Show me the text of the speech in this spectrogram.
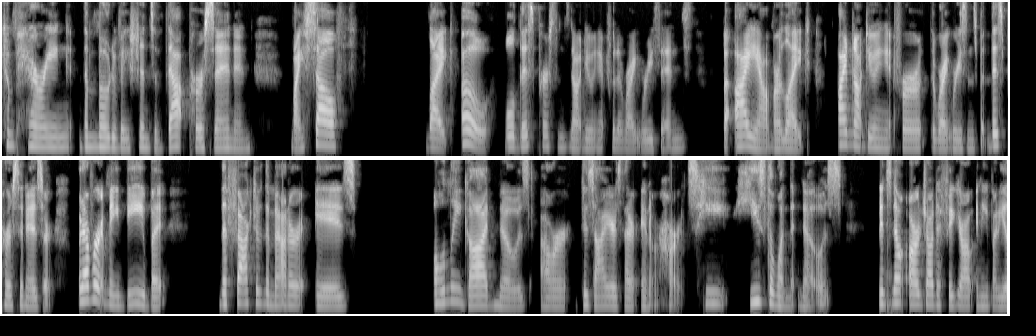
comparing the motivations of that person and myself like oh well this person's not doing it for the right reasons but i am or like I'm not doing it for the right reasons, but this person is, or whatever it may be. But the fact of the matter is, only God knows our desires that are in our hearts. He He's the one that knows. It's not our job to figure out anybody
